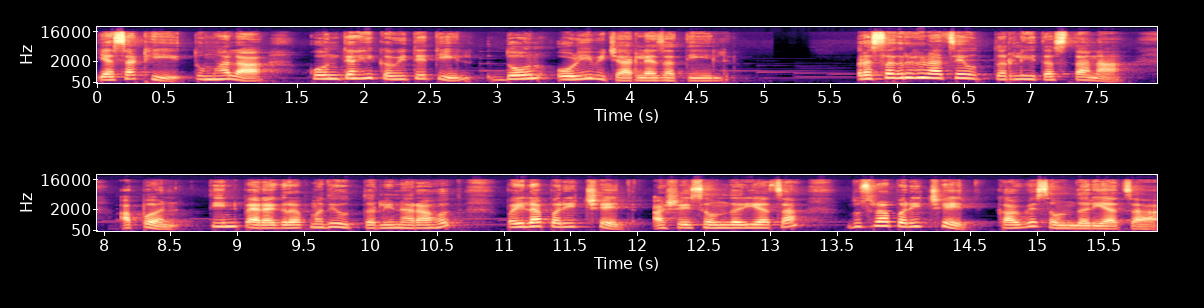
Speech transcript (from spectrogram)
यासाठी तुम्हाला कोणत्याही कवितेतील दोन ओळी विचारल्या जातील. रसग्रहणाचे उत्तर लिहित असताना आपण तीन पॅराग्राफमध्ये उत्तर लिहिणार आहोत. पहिला परिच्छेद आशय सौंदर्याचा दुसरा परिच्छेद काव्य सौंदर्याचा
